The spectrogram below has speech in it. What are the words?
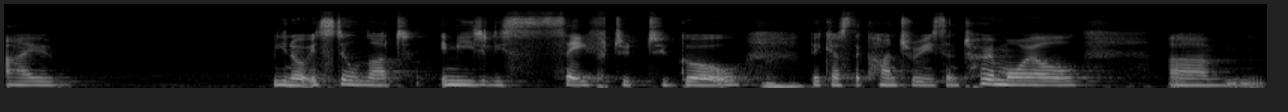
I you know, it's still not immediately safe to, to go mm-hmm. because the country is in turmoil um,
